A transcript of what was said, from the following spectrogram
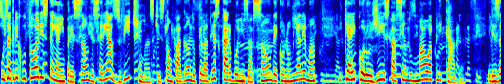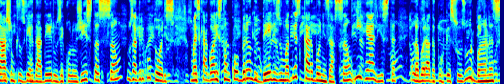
Os agricultores têm a impressão de serem as vítimas que estão pagando pela descarbonização da economia alemã e que a ecologia está sendo mal aplicada. Eles acham que os verdadeiros ecologistas são os agricultores, mas que agora estão cobrando deles uma descarbonização irrealista elaborada por pessoas urbanas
